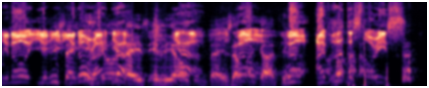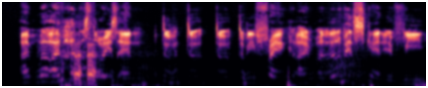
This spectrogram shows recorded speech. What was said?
you know, you, you say know, in right? yeah. days, in the Yeah. olden days? Oh well, my god! Yeah. Well, I've I'm heard the stories. I, well, I've heard the stories, and to, to, to, to be frank, I'm a little bit scared if we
